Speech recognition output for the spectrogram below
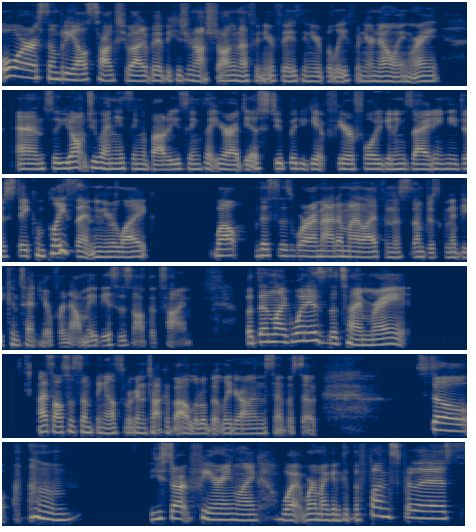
or somebody else talks you out of it because you're not strong enough in your faith and your belief and your knowing, right? And so you don't do anything about it. You think that your idea is stupid, you get fearful, you get anxiety, and you just stay complacent. And you're like, well, this is where I'm at in my life, and this is, I'm just going to be content here for now. Maybe this is not the time. But then, like, when is the time, right? That's also something else we're going to talk about a little bit later on in this episode. So, um, you start fearing like, what? Where am I going to get the funds for this?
